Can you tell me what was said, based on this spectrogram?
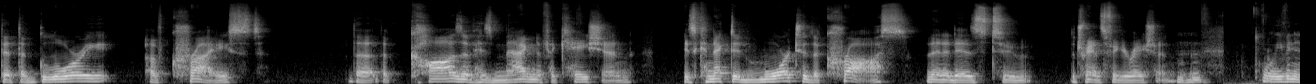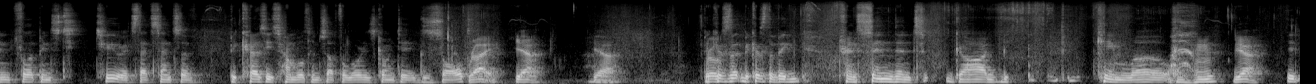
that the glory of Christ, the, the cause of his magnification, is connected more to the cross than it is to the transfiguration. Mm-hmm. Well, even in Philippians t- 2, it's that sense of because he's humbled himself, the Lord is going to exalt. him. Right. Yeah. Yeah. Because the, because the big transcendent God became low. Mm-hmm. Yeah. It,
